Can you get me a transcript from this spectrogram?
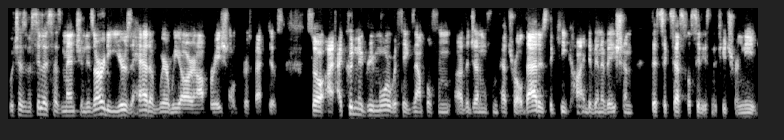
which as Vassilis has mentioned, is already years ahead of where we are in operational perspectives. So I, I couldn't agree more with the example from uh, the gentleman from Petrol. That is the key kind of innovation that successful cities in the future need.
